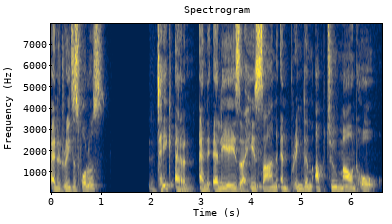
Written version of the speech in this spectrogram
and it reads as follows Take Aaron and Eleazar his son and bring them up to Mount Hor.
